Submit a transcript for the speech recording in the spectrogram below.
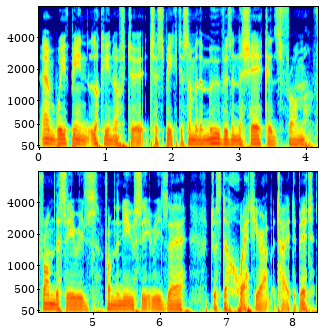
And we've been lucky enough to, to speak to some of the movers and the shakers from, from the series, from the new series, uh, just to whet your appetite a bit.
